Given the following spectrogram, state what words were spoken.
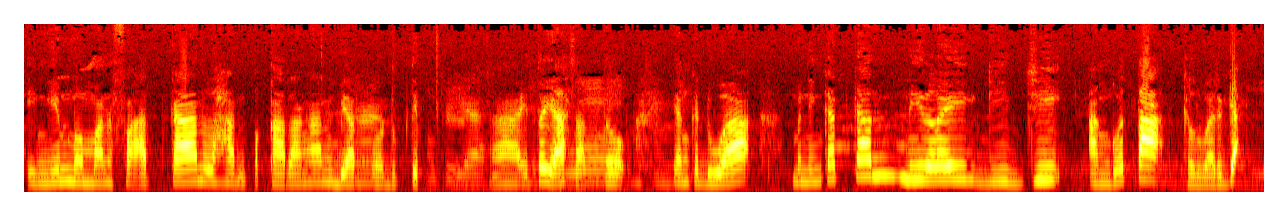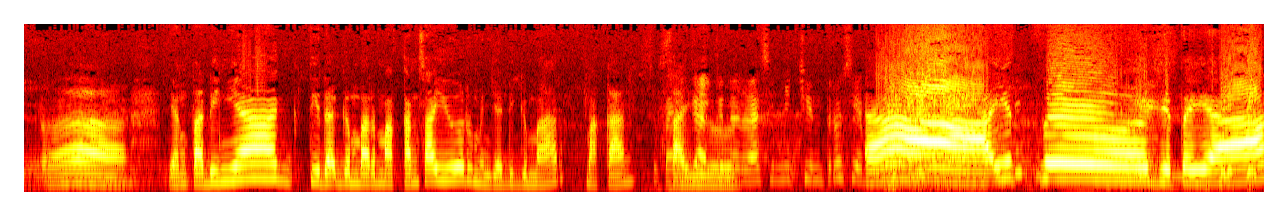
ingin memanfaatkan lahan pekarangan biar produktif. Oke. Iya. Nah, itu ya satu. Yang kedua, meningkatkan nilai gizi anggota keluarga. Ah, yang tadinya tidak gemar makan sayur menjadi gemar makan supaya nggak sayur. generasi micin terus ya Bu. Ah, itu gitu ya.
